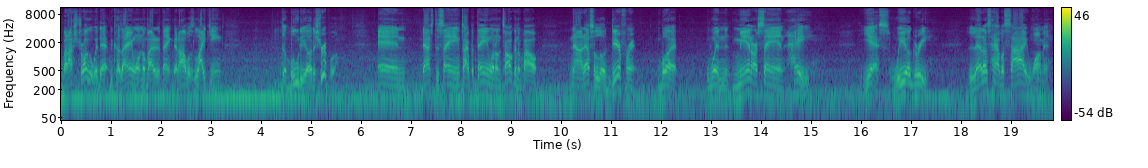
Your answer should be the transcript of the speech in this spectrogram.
But I struggled with that because I didn't want nobody to think that I was liking the booty of the stripper. And that's the same type of thing when I'm talking about. Now that's a little different, but when men are saying, hey, yes, we agree. Let us have a side woman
